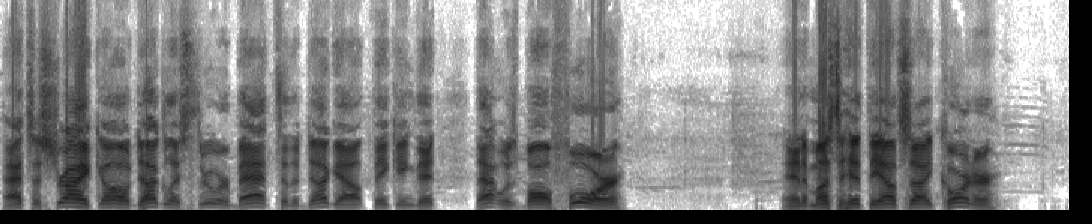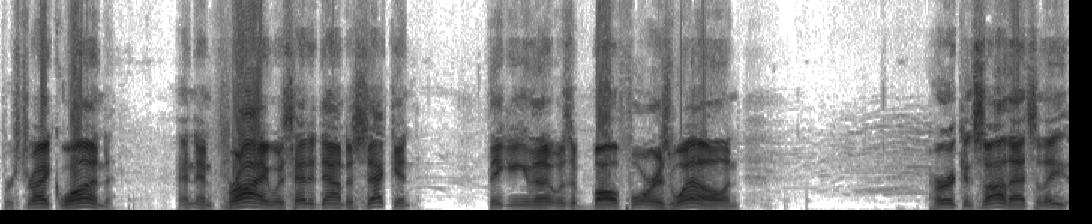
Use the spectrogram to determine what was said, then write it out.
That's a strike. Oh, Douglas threw her bat to the dugout thinking that that was ball four. And it must have hit the outside corner for strike one. And then Fry was headed down to second thinking that it was a ball four as well. And Hurricane saw that, so they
